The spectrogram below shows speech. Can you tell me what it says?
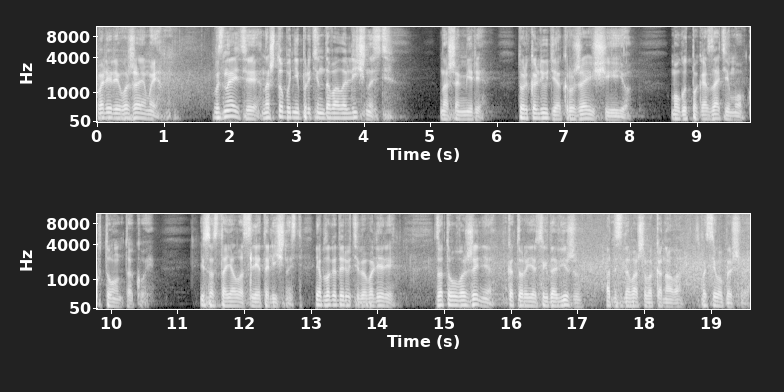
Валерий, уважаемый, вы знаете, на что бы ни претендовала личность в нашем мире, только люди, окружающие ее, могут показать ему, кто он такой. И состоялась ли эта личность. Я благодарю тебя, Валерий, за то уважение, которое я всегда вижу относительно вашего канала. Спасибо большое.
